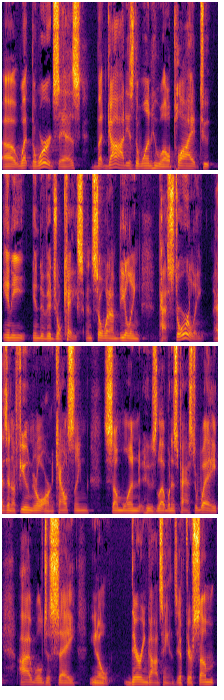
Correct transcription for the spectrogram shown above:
uh, what the word says, but God is the one who will apply it to any individual case. And so when I'm dealing pastorally, as in a funeral or in counseling someone whose loved one has passed away, I will just say, you know, they're in God's hands. If there's some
